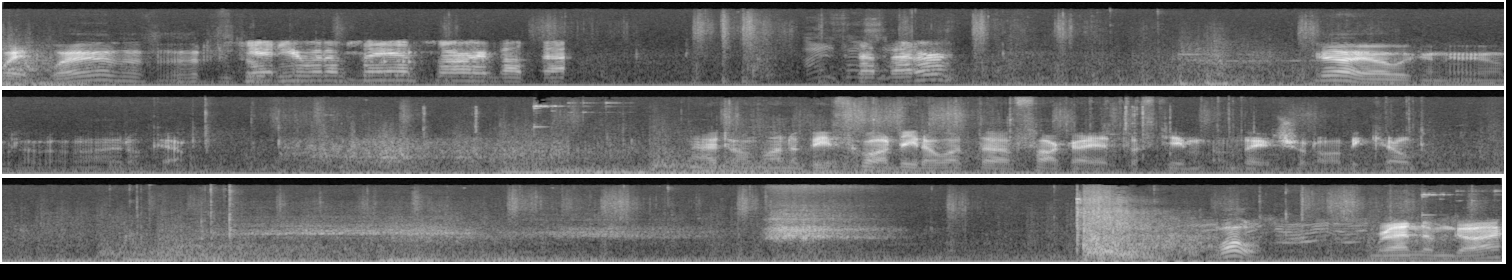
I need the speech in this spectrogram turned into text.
Wait, where is it? Is it You can't hear what I'm saying? Sorry about that. Is that better? Yeah, yeah, we can hear you. I don't care. I don't want to be squad leader. What the fuck? I hate this team. They should all be killed. Whoa! Random guy.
